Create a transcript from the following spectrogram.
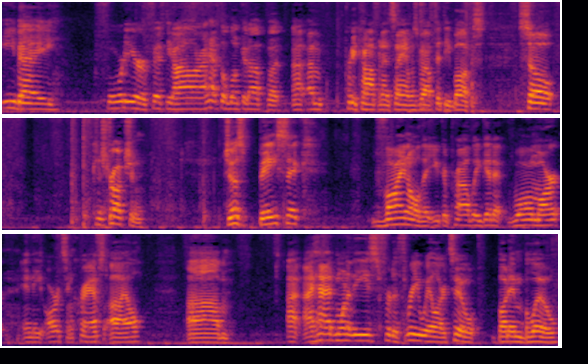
eBay 40 or $50. I have to look it up, but I am pretty confident saying it was about 50 bucks. So, construction. Just basic vinyl that you could probably get at Walmart in the arts and crafts aisle. Um, I, I had one of these for the three-wheeler too, but in blue.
